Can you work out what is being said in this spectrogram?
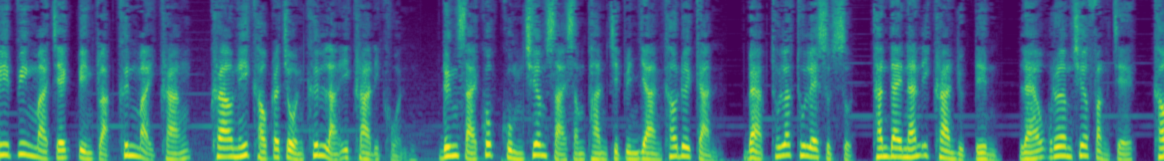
รีบวิ่งมาเจคปีนกลับขึ้นมาอีกครั้ง คราวนี้เขากระโจนขึ้นหลังอีกคราอีขน ดึงสายควบคุมเชื่อมสายสัมพันธ์จิตวิญญาณเข้าด้วยกัน แบบทุลักทุเลสุดๆ ทันใดนั้นอีกครานหยุดดิน แล้วเริ่มเชื่อฟังเจค เขา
